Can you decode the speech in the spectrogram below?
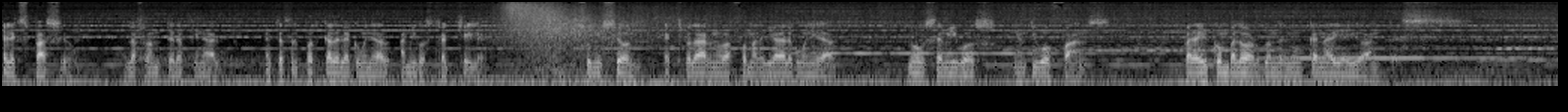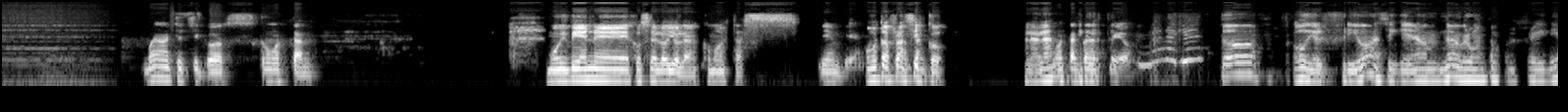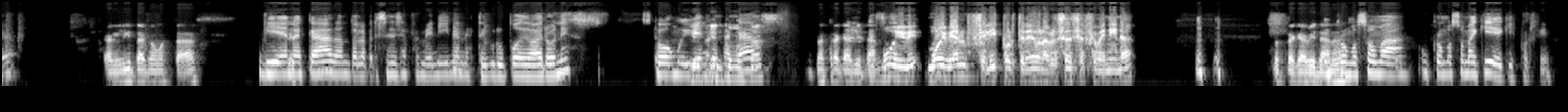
el espacio, la frontera final. Este es el podcast de la comunidad Amigos Track Chile. Su misión, explorar nuevas formas de llegar a la comunidad, nuevos amigos y antiguos fans, para ir con valor donde nunca nadie ha ido antes. Buenas noches chicos, ¿cómo están? Muy bien, eh, José Loyola, ¿cómo estás? Bien, bien. ¿Cómo está Francisco? Hola, ¿Cómo están con el frío? Todo odio el frío, así que no, me preguntan por el frío hoy día. Carlita, ¿cómo estás? Bien acá, dando la presencia femenina en este grupo de varones. Todo muy bien, desde ¿cómo Estás? Nuestra capitana. Muy bien, muy bien, feliz por tener una presencia femenina. Nuestra capitana. Un cromosoma, un cromosoma XX, por fin.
